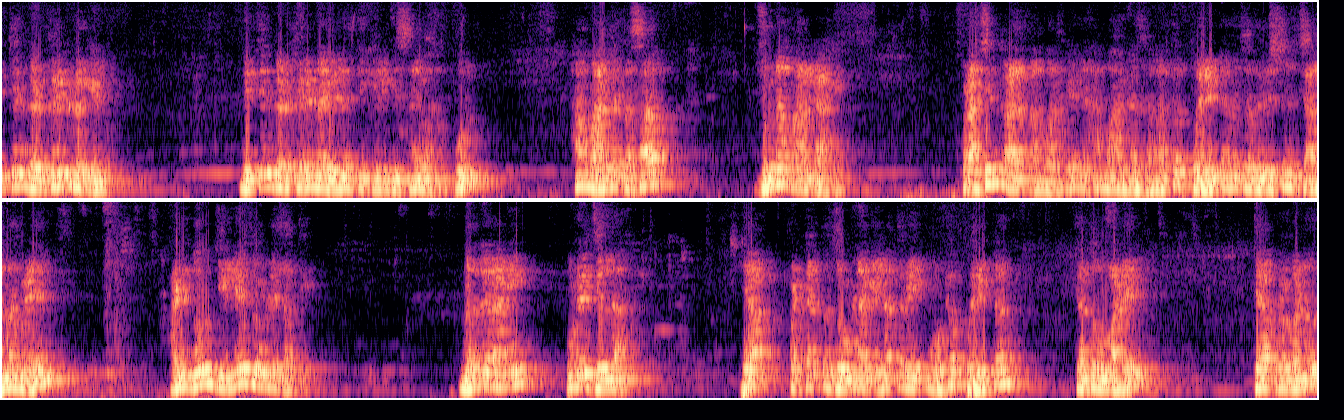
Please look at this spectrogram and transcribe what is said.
नितीन गडकरीकडे गेलो. नितीन गडकरींना विनंती केली की साहेब हा पूल हा मार्ग तसा जुना मार्ग आहे. प्राचीन काळातला मार्ग आहे हा मार्ग झाला तर पर्यटनाच्या दृष्टीने चालना मिळेल आणि दोन जिल्हे जोडले जाते नगर आणि पुणे जिल्हा ह्या पट्ट्यात जोडला गेला तर एक मोठं पर्यटन त्यातून वाढेल. त्याप्रमाणे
